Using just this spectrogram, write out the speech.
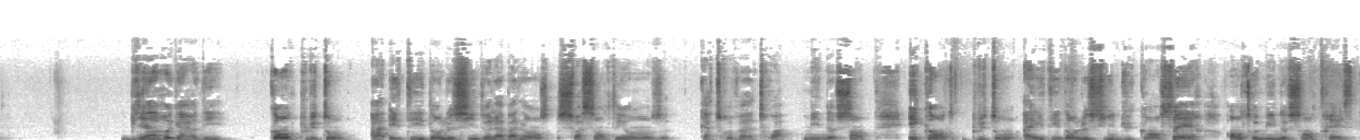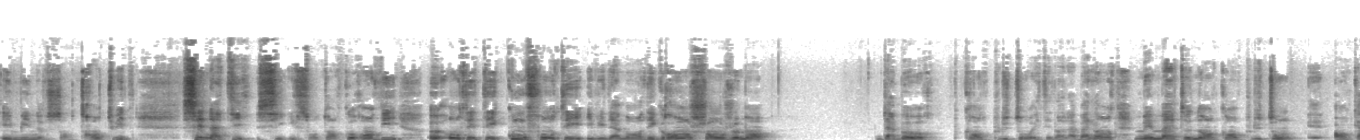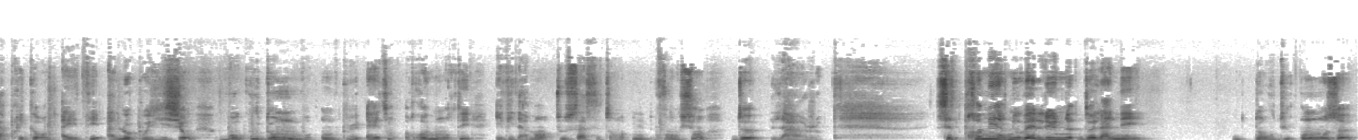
bien regarder, quand Pluton a été dans le signe de la balance 71 83 1900 et quand Pluton a été dans le signe du cancer entre 1913 et 1938, ces natifs, s'ils sont encore en vie, euh, ont été confrontés évidemment à des grands changements. D'abord quand Pluton était dans la balance, mais maintenant quand Pluton en Capricorne a été à l'opposition, beaucoup d'ombres ont pu être remontées. Évidemment, tout ça c'est une fonction de l'âge. Cette première nouvelle lune de l'année, donc du 11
